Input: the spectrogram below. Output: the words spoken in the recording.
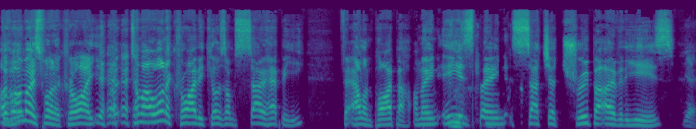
I Tomo? almost want to cry. Yeah. Tom, I want to cry because I'm so happy for Alan Piper. I mean, he hmm. has been such a trooper over the years. Yeah.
